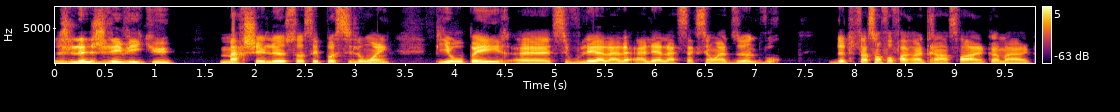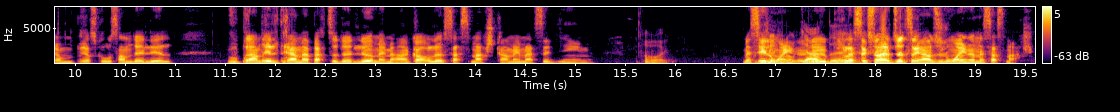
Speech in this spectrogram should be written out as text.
je je l'ai vécu. Marchez-le, ça, c'est pas si loin. Puis au pire, euh, si vous voulez aller, à la section adulte, vous, de toute façon, il faut faire un transfert comme, à- comme presque au centre de l'île. Vous prendrez le tram à partir de là, mais encore là, ça se marche quand même assez bien. là. ouais. Mais c'est loin. Le- pour euh, la section adulte, c'est rendu loin, là, mais ça se marche.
